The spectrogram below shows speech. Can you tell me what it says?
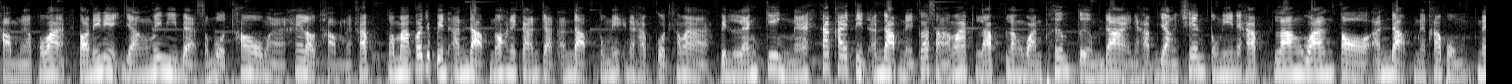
ทำนะเพราะว่าตอนนี้เนี่ยยังไม่มีแบบสำรวจเข้ามาให้เราทำนะครับต่อมาก็จะเป็นอันดับเนาะในการจัดอันดับตรงนี้นะครับกดเข้ามาเป็น ranking นะถ้าใครติดอันดับเนี่ยก็สามารถรับรางวัลเพิ่มเติมได้นะครับอย่างเช่นตรงนี้นะครับรางวัลต่ออันดับนะครับผมใน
